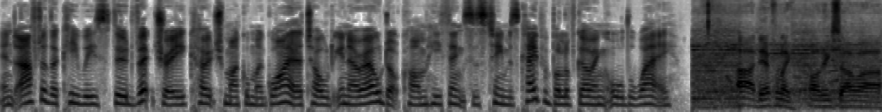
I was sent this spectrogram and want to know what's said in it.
and after the Kiwis' third victory, coach Michael Maguire told NRL.com he thinks his team is capable of going all the way. Uh, definitely, I think so. Uh,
